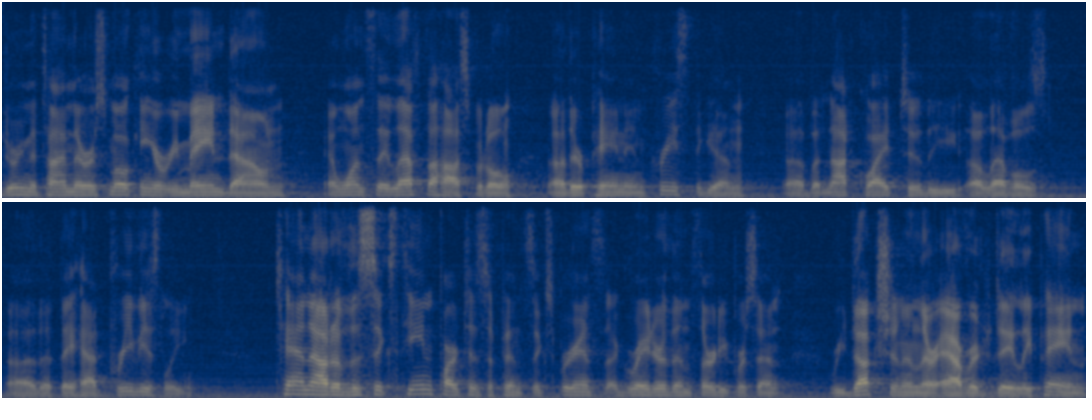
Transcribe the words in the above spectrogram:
During the time they were smoking, it remained down, and once they left the hospital, uh, their pain increased again, uh, but not quite to the uh, levels uh, that they had previously. 10 out of the 16 participants experienced a greater than 30% reduction in their average daily pain,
